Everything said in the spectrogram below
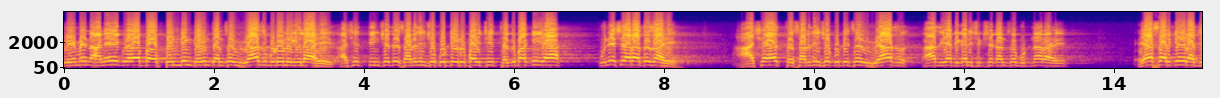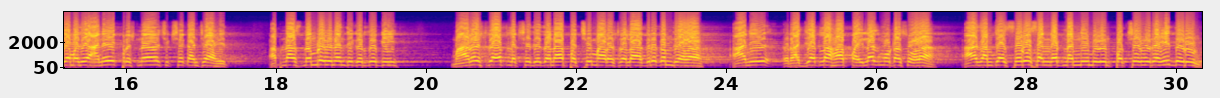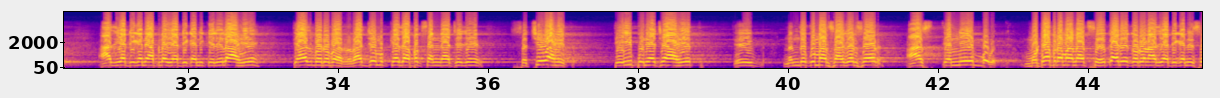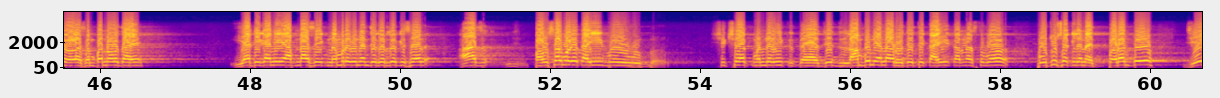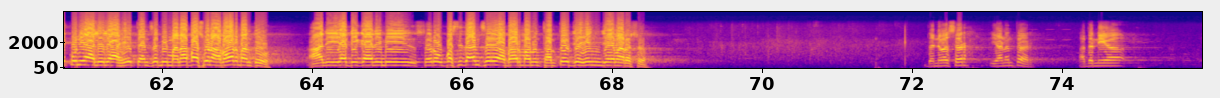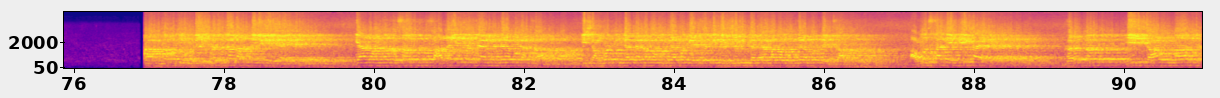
पेमेंट अनेक वेळा पेंडिंग ठेवून त्यांचं व्याज बुडवलं गेलं आहे. अशी तीनशे ते साडेतीनशे कोटी रुपयाची थकबाकी या पुणे शहरातच आहे. अशा थ- साडेतीनशे कोटीचं व्याज आज या ठिकाणी शिक्षकांचं बुडणार आहे. यासारखे राज्यामध्ये अनेक प्रश्न शिक्षकांचे आहेत. आपणास नम्र विनंती करतो की महाराष्ट्रात लक्ष देताना पश्चिम महाराष्ट्राला अग्रक्रम द्यावा आणि राज्यातला हा पहिलाच मोठा सोहळा आज आमच्या सर्व संघटनांनी मिळून पक्षविरहित धरून आज या ठिकाणी आपला या ठिकाणी केलेला आहे. त्याचबरोबर राज्य मुख्याध्यापक संघाचे जे सचिव आहेत तेही पुण्याचे आहेत. ते नंदकुमार सागर सर आज त्यांनी मोठ्या प्रमाणात सहकार्य करून आज या ठिकाणी सोहळा संपन्न होत आहे. या ठिकाणी आपणास एक नम्र विनंती करतो की सर आज पावसामुळे काही शिक्षक मंडळी जे लांबून येणार होते ते काही कारणास्तव पोचू शकले नाहीत. परंतु जे कोणी आलेले आहेत त्यांचं मी मनापासून आभार मानतो. आणि या ठिकाणी मी सर्व उपस्थितांचं आभार मानून थांबतो. जय हिंद जय महाराष्ट्र. धन्यवाद सर. यानंतर आदरणीय की दीडशे विद्यार्थ्यांना मुद्यापक द्यायचा अवस्था नेमकी काय आहे? खरं तर एक काळ होता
